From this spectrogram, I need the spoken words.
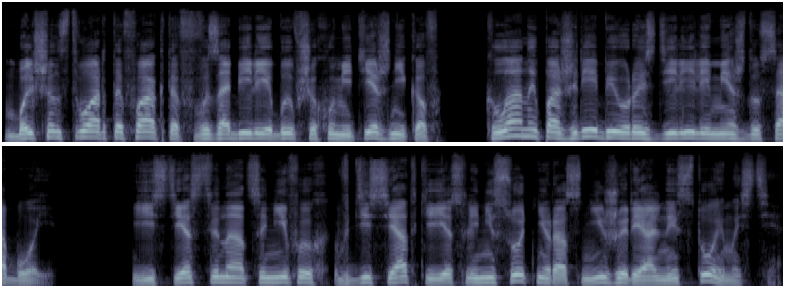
Большинство артефактов в изобилии бывших у мятежников кланы по жребию разделили между собой. Естественно, оценив их в десятки, если не сотни раз ниже реальной стоимости.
